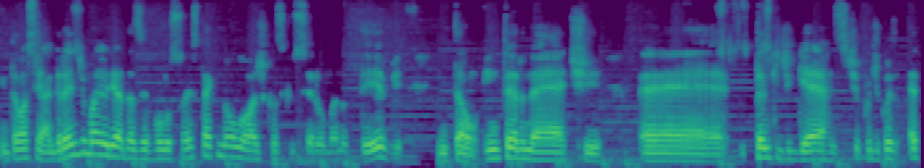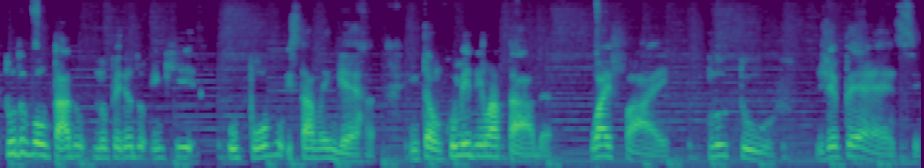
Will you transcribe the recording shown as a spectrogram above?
Então, assim, a grande maioria das evoluções tecnológicas que o ser humano teve, então, internet, é, tanque de guerra, esse tipo de coisa, é tudo voltado no período em que o povo estava em guerra. Então, comida enlatada, Wi-Fi, Bluetooth, GPS,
